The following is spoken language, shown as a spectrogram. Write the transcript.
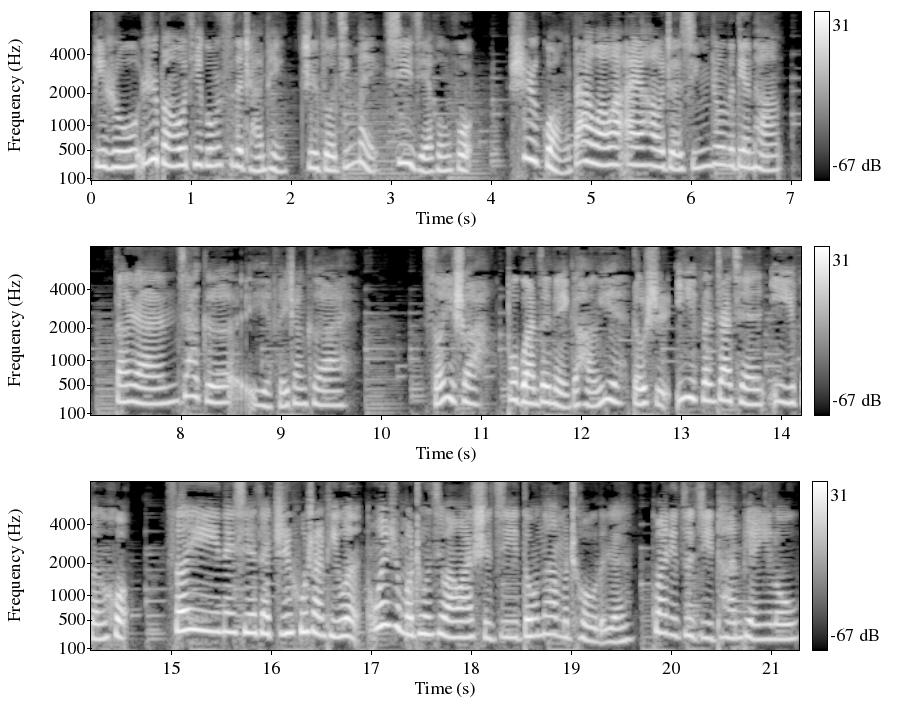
比如日本 OT 公司的产品，制作精美，细节丰富，是广大娃娃爱好者心中的殿堂。当然，价格也非常可爱。所以说啊，不管在哪个行业，都是一分价钱一分货。所以那些在知乎上提问为什么充气娃娃实际都那么丑的人，怪你自己贪便宜喽。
